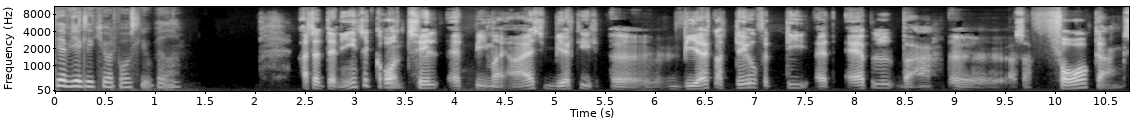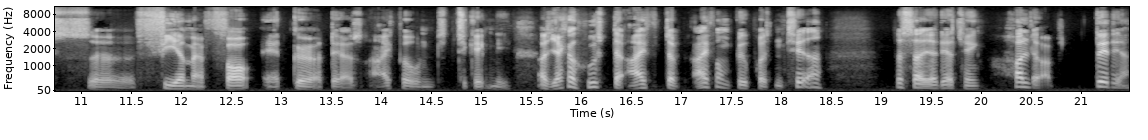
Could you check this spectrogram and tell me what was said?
det har virkelig gjort vores liv bedre? Altså den eneste grund til, at Be My Eyes virkelig øh, virker, det er jo fordi, at Apple var øh, altså forgangsfirma øh, for at gøre deres iPhone tilgængelige. Altså jeg kan huske, da, da iPhone blev præsenteret, så sad jeg der og tænkte, hold det op, det der,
